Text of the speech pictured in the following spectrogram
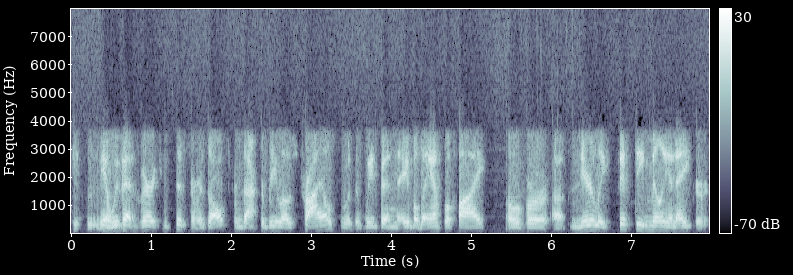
You know, we've had very consistent results from Dr. Below's trials that we've been able to amplify over uh, nearly 50 million acres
